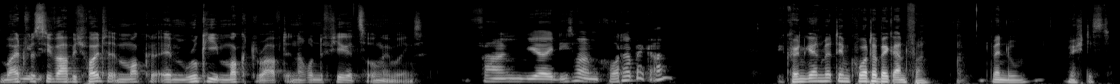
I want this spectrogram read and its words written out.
Wide Receiver habe ich heute im Mock, im Rookie Mock Draft in der Runde 4 gezogen übrigens. Fangen wir diesmal mit dem Quarterback an? Wir können gern mit dem Quarterback anfangen, wenn du möchtest.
